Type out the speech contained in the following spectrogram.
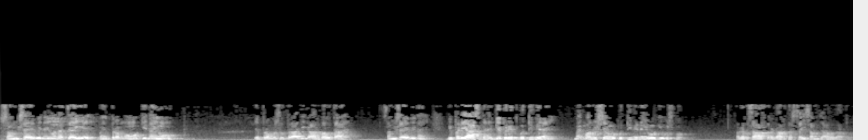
संशय भी नहीं होना चाहिए, मैं ब्रह्म हूँ कि नहीं हूँ? ये ब्रह्मसूत्र आदि का अर्थ होता है, संशय भी नहीं। विपर्यास भी नहीं, विपरीत बुद्धि भी नहीं, मैं मनुष्य में बुद्धि भी नहीं होगी उसको। अगर शास्त्र का अर्थ सही समझा होगा तो।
